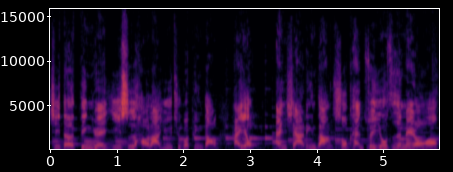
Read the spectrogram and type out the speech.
记得订阅医师好辣 YouTube 频道，还有按下铃铛收看最优质的内容哦。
